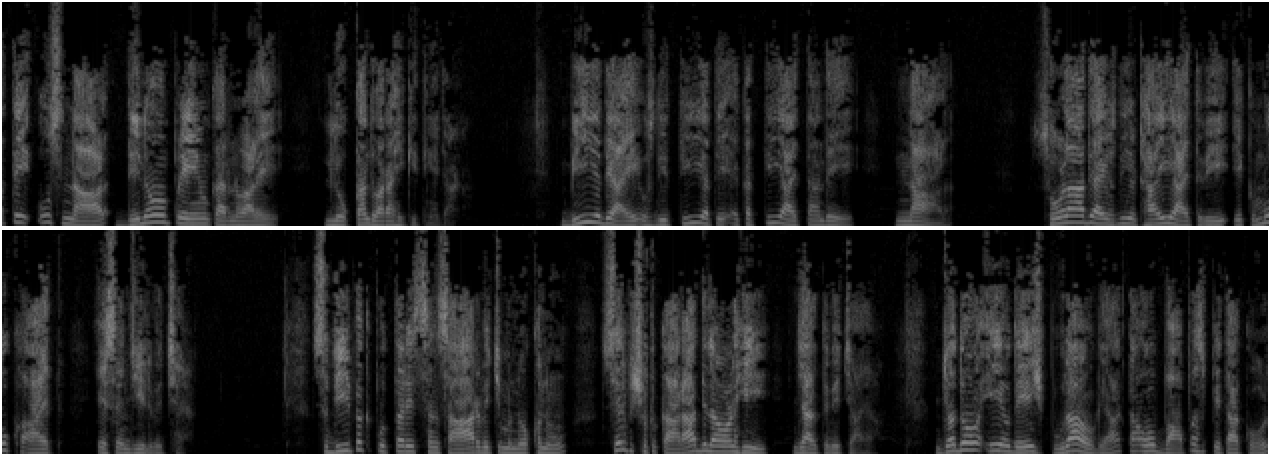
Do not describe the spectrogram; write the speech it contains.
ਅਤੇ ਉਸ ਨਾਲ ਦਿਲੋਂ ਪ੍ਰੇਮ ਕਰਨ ਵਾਲੇ ਲੋਕਾਂ ਦੁਆਰਾ ਹੀ ਕੀਤੀਆਂ ਜਾਣ। 20 ਅਧਿਆਏ ਉਸ ਦੀ 30 ਅਤੇ 31 ਆਇਤਾਂ ਦੇ ਨਾਲ 16 ਅਧਿਆਏ ਉਸ ਦੀ 28 ਆਇਤ ਵੀ ਇੱਕ ਮੁੱਖ ਆਇਤ ਇਸ ਅੰਜੀਲ ਵਿੱਚ ਹੈ। ਸੁਦੀਪਕ ਪੁੱਤਰ ਇਸ ਸੰਸਾਰ ਵਿੱਚ ਮਨੁੱਖ ਨੂੰ ਸਿਰਫ ਛੁਟਕਾਰਾ ਦਿਲਾਉਣ ਹੀ ਜਗਤ ਵਿੱਚ ਆਇਆ। ਜਦੋਂ ਇਹ ਉਦੇਸ਼ ਪੂਰਾ ਹੋ ਗਿਆ ਤਾਂ ਉਹ ਵਾਪਸ ਪਿਤਾ ਕੋਲ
